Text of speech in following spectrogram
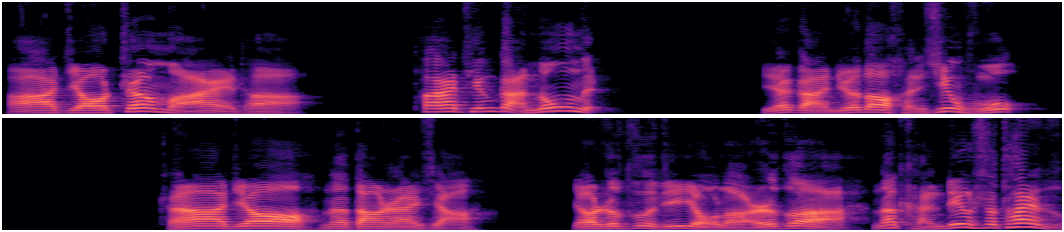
阿娇这么爱他，他还挺感动的，也感觉到很幸福。陈阿娇那当然想，要是自己有了儿子，那肯定是太子，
